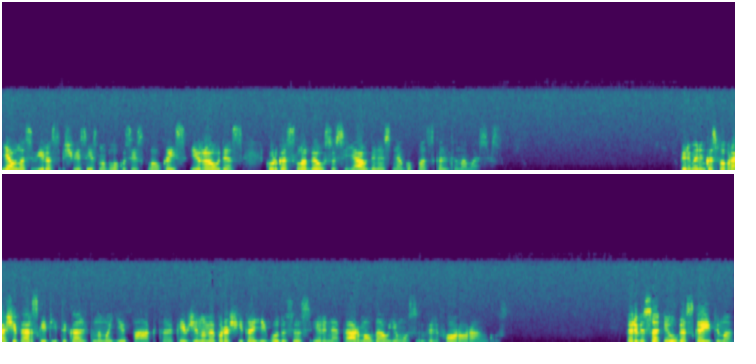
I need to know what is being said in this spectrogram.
Jaunas vyras šviesiais nublukusiais plaukais įraudęs, kur kas labiau susijaudinęs negu pats kaltinamasis. Pirmininkas paprašė perskaityti kaltinamąjį aktą, kaip žinome parašytą įgudusios ir nepermaldaujamus Vilforo rankus. Per visą ilgą skaitimą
